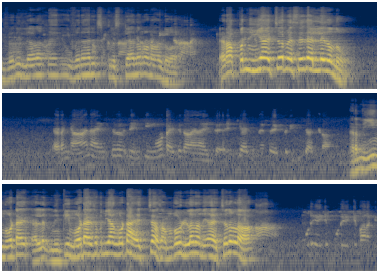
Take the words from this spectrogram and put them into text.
ഇവനില്ലാതാക്കാൻ എന്നെ ഇല്ലാതാക്കാൻ ഇവനാരും ക്രിസ്ത്യാനോ റൊണാൾഡോ എടാ അപ്പൊ നീ അയച്ച മെസ്സേജ് അല്ലേ ഇതൊന്നും? എടാ ഞാൻ അയച്ചത് എനിക്ക് ഇങ്ങോട്ട് അയച്ചിട്ടാണ് ഞാൻ അയച്ചത് എനിക്ക് അയച്ച മെസ്സേജ് എടാ നീ ഇങ്ങോട്ട് അയ- അല്ല നിനക്ക് ഇങ്ങോട്ട് അയച്ചപ്പോ നീ അങ്ങോട്ട് അയച്ച? സംഭവം ഉള്ളതാ നീ അയച്ചതുള്ളതാ. ആ മൂട് കഴിച്ച് മൂട് കഴിച്ച് പറഞ്ഞു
